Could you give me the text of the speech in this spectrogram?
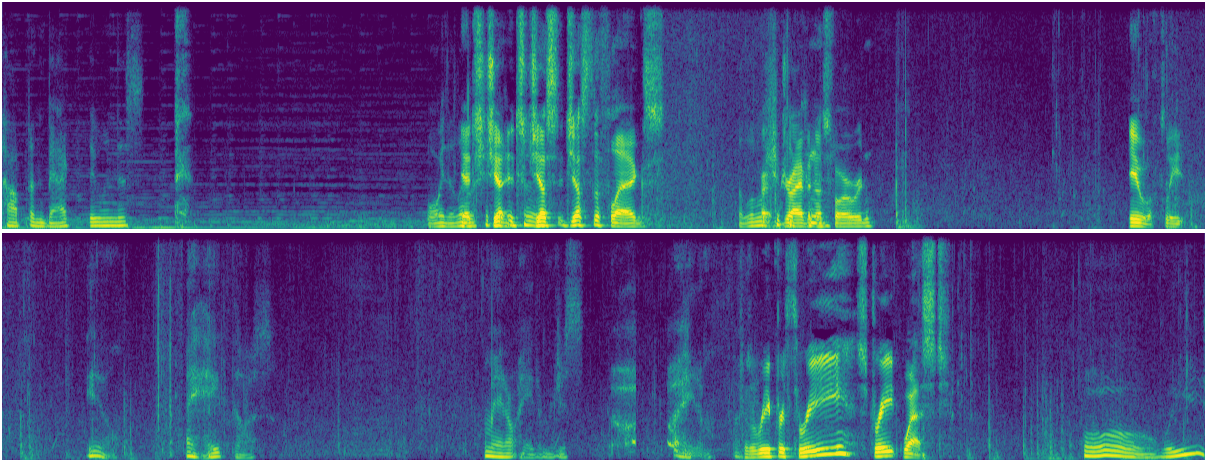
top and back doing this? Boy, the little Yeah, it's ship ju- it's good. just just the flags the little ship driving us forward. Ew, a fleet. Ew, I hate those. I mean, I don't hate them. Just I hate them. There's a Reaper three straight west. Oh, we.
